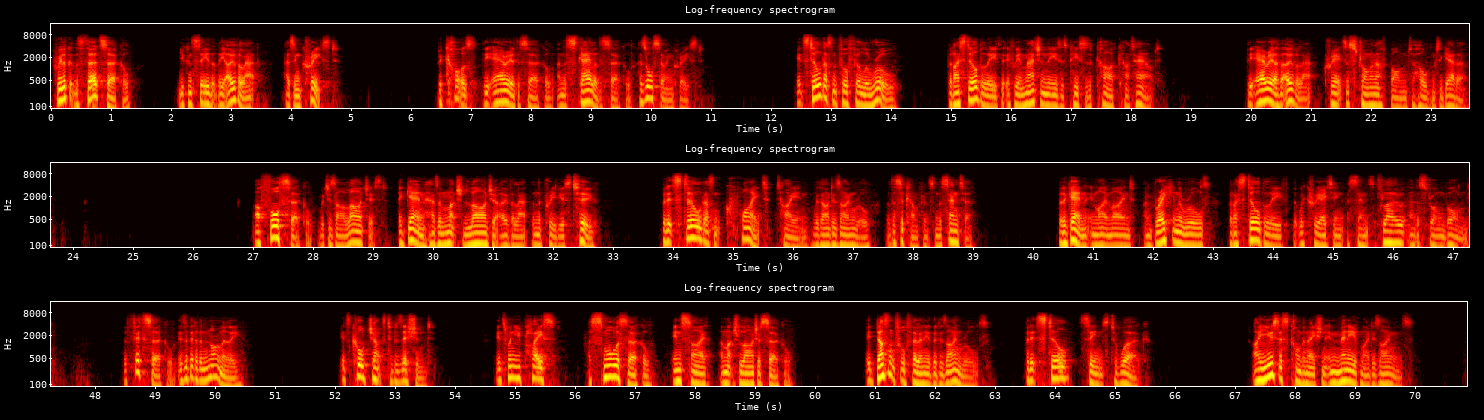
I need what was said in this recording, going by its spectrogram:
If we look at the third circle, you can see that the overlap has increased because the area of the circle and the scale of the circle has also increased. It still doesn't fulfill the rule, but I still believe that if we imagine these as pieces of card cut out, the area of overlap creates a strong enough bond to hold them together. Our fourth circle, which is our largest, again has a much larger overlap than the previous two but it still doesn't quite tie in with our design rule of the circumference and the center. But again, in my mind, I'm breaking the rules, but I still believe that we're creating a sense of flow and a strong bond. The fifth circle is a bit of an anomaly. It's called juxtapositioned. It's when you place a smaller circle inside a much larger circle. It doesn't fulfill any of the design rules, but it still seems to work. I use this combination in many of my designs,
